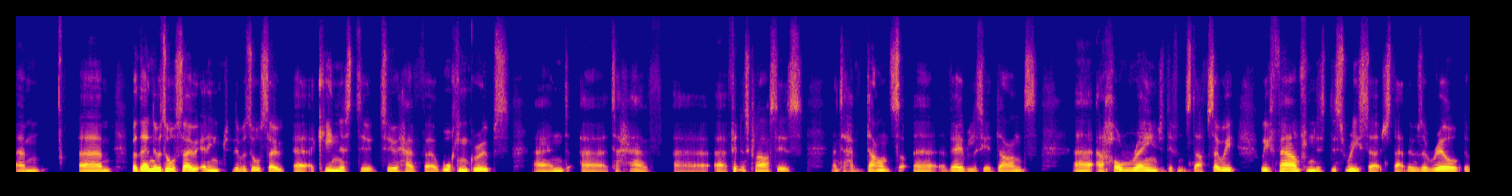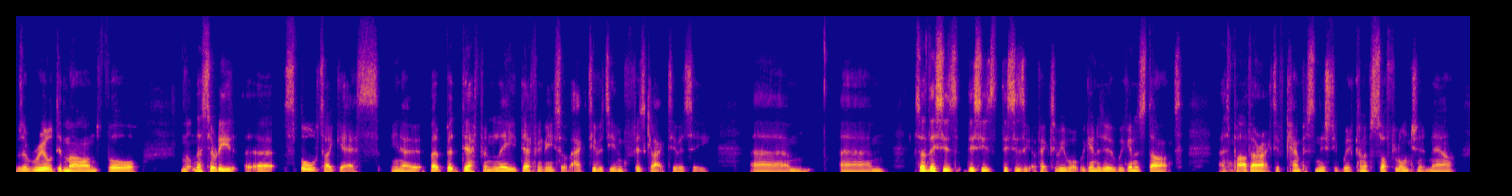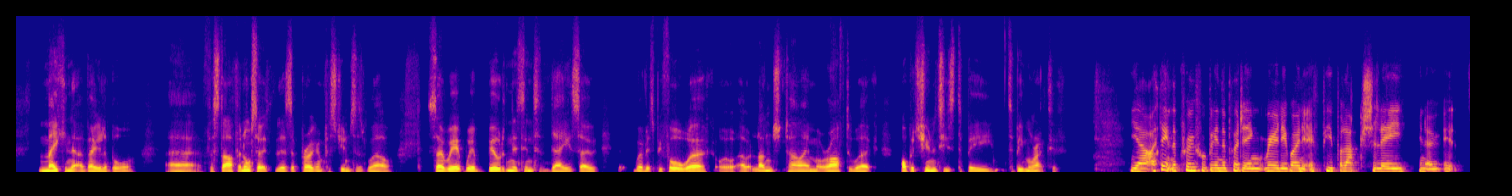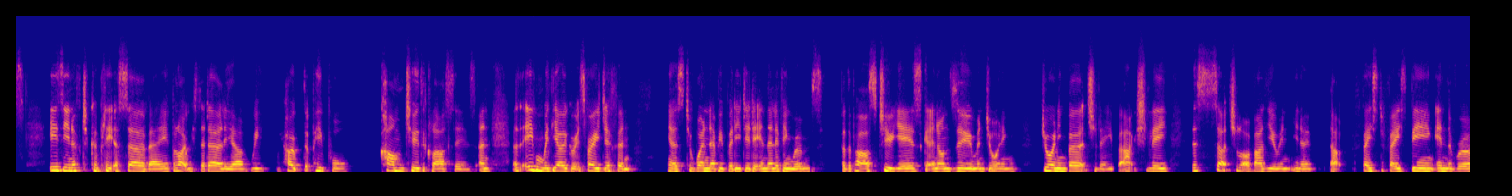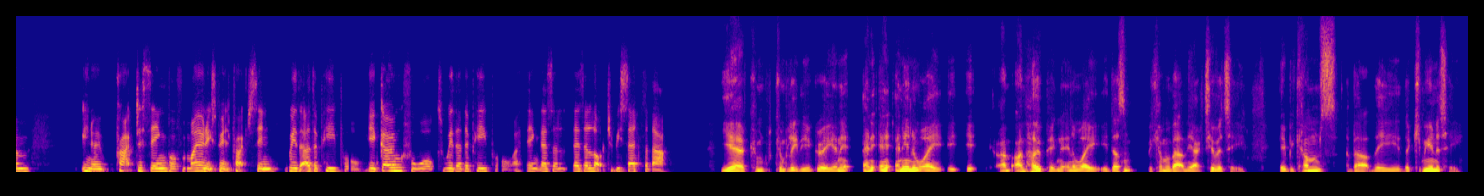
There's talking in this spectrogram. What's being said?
um, um, but then there was also an there was also uh, a keenness to to have uh, walking groups and uh, to have uh, uh, fitness classes and to have dance uh, availability of dance and a whole range of different stuff. So we we found from this this research that there was a real there was a real demand for not necessarily uh, sport, I guess, you know, but but definitely definitely sort of activity and physical activity. Um, um, so this is this is this is effectively what we're going to do. We're going to start as part of our active campus initiative. We're kind of soft launching it now, making that available uh, for staff, and also there's a program for students as well. So we're we're building this into the day. So whether it's before work or, at lunchtime or after work, opportunities to be to be more active. Yeah, I think the proof will be in the pudding, really, won't it? If people actually, you know, it's easy enough to complete a survey, but like we said earlier, we, we hope that people come to the classes. And even with yoga, it's very different as to when everybody did it in their living rooms for the past two years, getting on Zoom and joining joining virtually. But actually, there's such a lot of value in, you know, that face to face being in the room, you know practicing well from my own experience practicing with other people you're going for walks with other people. I think there's a there's a lot to be said for that. Yeah com- completely agree. And it and, and in a way it, it I'm, I'm hoping that in a way it doesn't become about the activity. It becomes about the the community.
